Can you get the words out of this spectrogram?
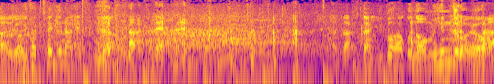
아, 여기서 퇴근하겠습니다. 아, 나, 나 이거 하고 너무 힘들어요.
